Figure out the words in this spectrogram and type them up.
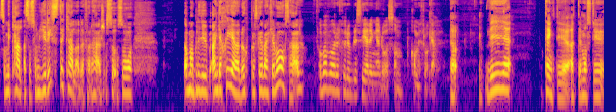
som vi kall, alltså som jurister kallade för det här så, så ja, man blir ju engagerad och upprörd. Ska det verkligen vara så här? Och vad var det för rubriceringar då som kom i fråga? Ja, vi tänkte ju att det, måste ju,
